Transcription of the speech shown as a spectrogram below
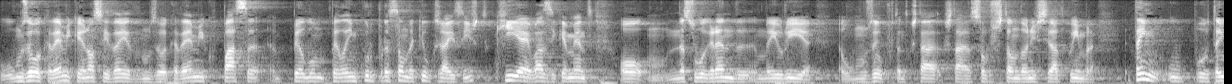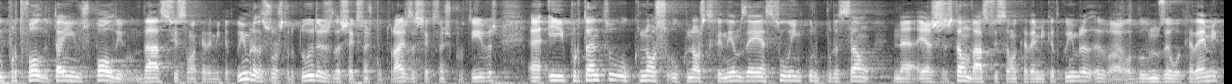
o Museu Académico, a nossa ideia do Museu Académico passa pelo, pela incorporação daquilo que já existe, que é basicamente, ou na sua grande maioria, o museu portanto, que, está, que está sob gestão da Universidade de Coimbra, tem o, tem o portfólio, tem o espólio da Associação Académica de Coimbra, das suas estruturas, das secções culturais, das secções esportivas, eh, e, portanto, o que nós, o que nós defendemos é a sua incorporação na a gestão da Associação Académica de Coimbra, eh, do Museu Académico,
